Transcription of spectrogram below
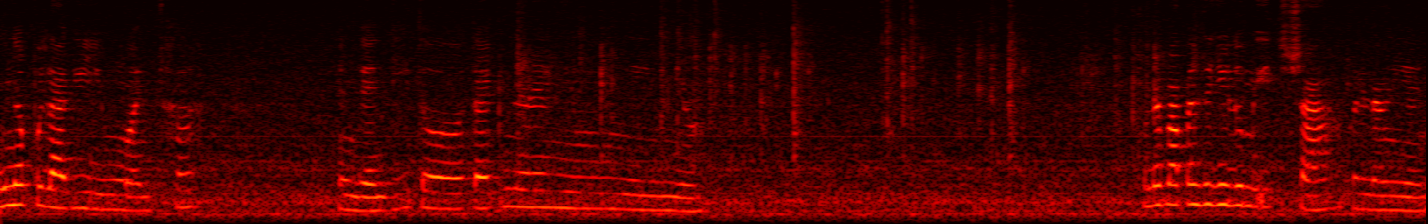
Una po lagi yung month, ha? And then dito, type na rin yung name nyo. Kung napapansin nyo lumiit siya, okay lang yan.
